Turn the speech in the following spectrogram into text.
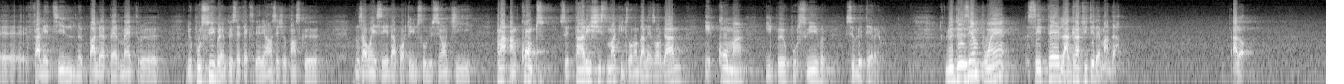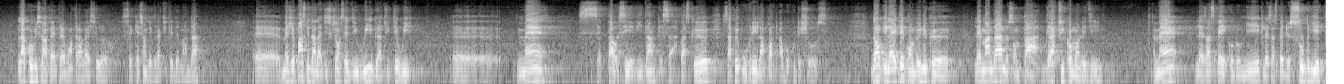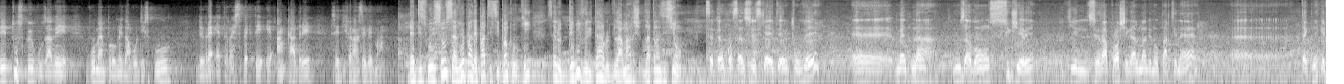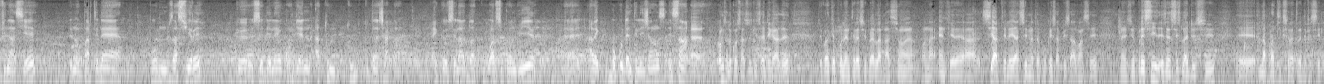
Euh, fallait-il ne pas leur permettre de poursuivre un peu cette expérience et je pense que nous avons essayé d'apporter une solution qui prend en compte cet enrichissement qu'ils auront dans les organes et comment ils peuvent poursuivre sur le terrain. Le deuxième point, c'était la gratuité des mandats. Alors, la commission a fait un très bon travail sur ces questions de gratuité des mandats. Euh, mais je pense que dans la discussion, on s'est dit oui, gratuité, oui. Euh, mais c'est pas aussi évident que ça, parce que ça peut ouvrir la porte à beaucoup de choses. Donc, il a été convenu que les mandats ne sont pas gratuits, comme on le dit, mais les aspects économiques, les aspects de sobriété, tout ce que vous avez vous-même prôné dans vos discours, devrait être respecté et encadré, ces différents éléments. Des dispositions saluées par les participants pour qui c'est le début véritable de la marche de la transition. C'est un consensus qui a été retrouvé. Et maintenant, nous avons suggéré qu'il se rapproche également de nos partenaires euh, techniques et financiers, de nos partenaires pour nous assurer que ce délai convienne à tout, tout un chacun et que cela doit pouvoir se conduire euh, avec beaucoup d'intelligence et sans heurts. Comme c'est le consensus qui s'est dégagé, je crois que pour l'intérêt supérieur de la nation, hein, on a intérêt à s'y atteler, à s'y mettre pour que ça puisse avancer. Mais je précise et j'insiste là-dessus, la pratique serait très difficile.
